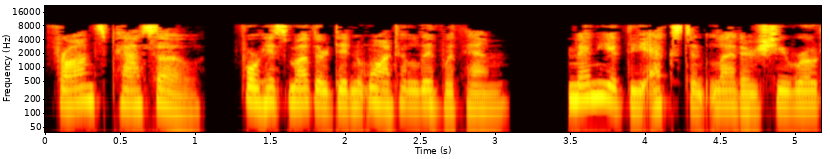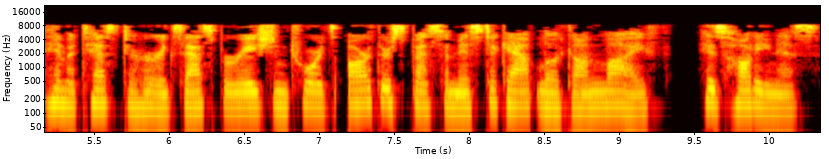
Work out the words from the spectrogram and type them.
Franz Passow, for his mother didn't want to live with him. Many of the extant letters she wrote him attest to her exasperation towards Arthur's pessimistic outlook on life, his haughtiness,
